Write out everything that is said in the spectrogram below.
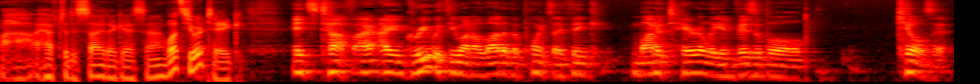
ah, I have to decide, I guess. Huh? What's your take? It's tough. I, I agree with you on a lot of the points. I think monetarily invisible kills it.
